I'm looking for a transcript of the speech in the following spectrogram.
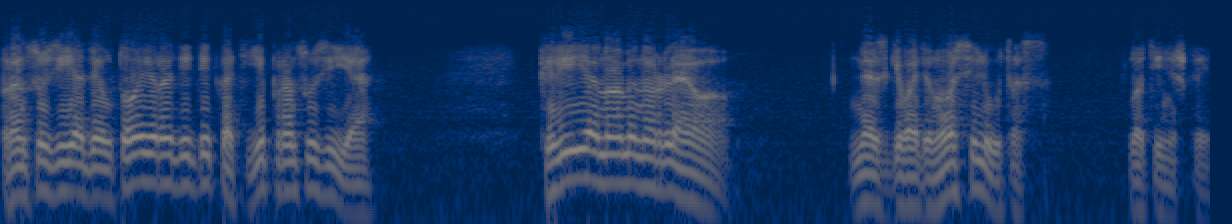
Prancūzija dėl to yra didi, kad ji Prancūzija. Kryja nomen Orleo, nesgi vadinuosi liūtas, lotiniškai.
